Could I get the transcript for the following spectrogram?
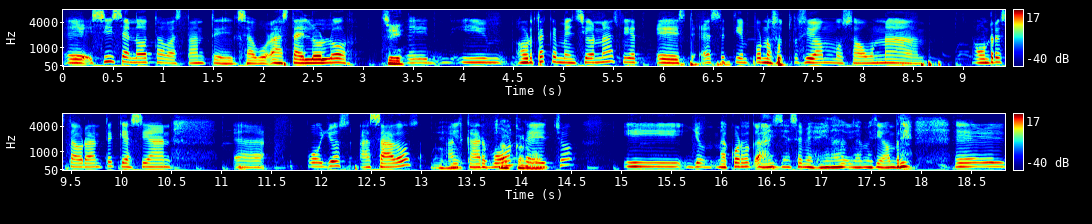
eh, sí se nota bastante el sabor, hasta el olor. Sí. Eh, y ahorita que mencionas, fíjate, este, hace tiempo nosotros íbamos a una a un restaurante que hacían eh, pollos asados al, carbón, al carbón. de hecho, y yo me acuerdo que, ay, ya se me vino, ya me dio hambre. Eh,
